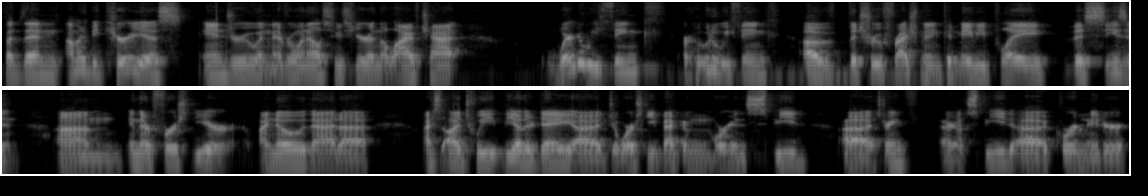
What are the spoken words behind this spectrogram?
But then I'm going to be curious, Andrew, and everyone else who's here in the live chat, where do we think, or who do we think of the true freshmen could maybe play this season? Um, in their first year. I know that uh, I saw a tweet the other day. Uh, Jaworski Beckham, Oregon's speed uh, strength or speed uh, coordinator,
